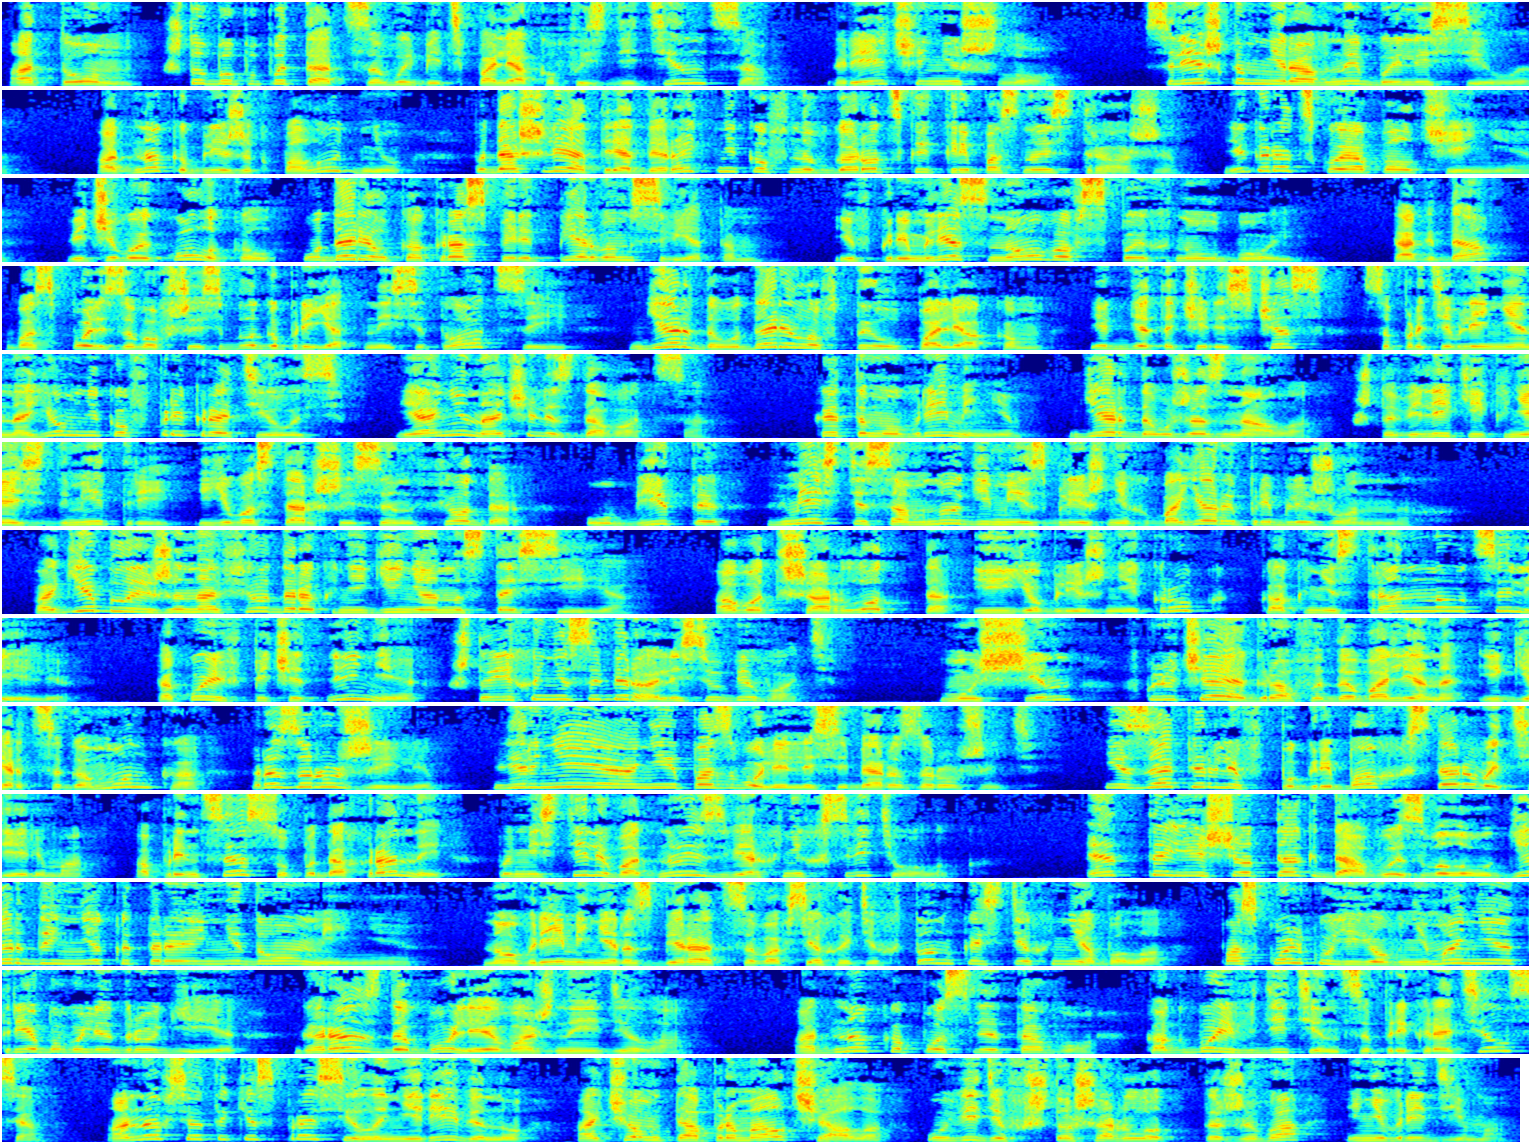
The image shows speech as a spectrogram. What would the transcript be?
О том, чтобы попытаться выбить поляков из детинца, речи не шло. Слишком неравны были силы. Однако ближе к полудню подошли отряды ратников новгородской крепостной стражи и городское ополчение. Вечевой колокол ударил как раз перед первым светом, и в Кремле снова вспыхнул бой. Тогда, воспользовавшись благоприятной ситуацией, Герда ударила в тыл полякам, и где-то через час сопротивление наемников прекратилось, и они начали сдаваться. К этому времени Герда уже знала, что великий князь Дмитрий и его старший сын Федор убиты вместе со многими из ближних бояр и приближенных. Погибла и жена Федора, княгиня Анастасия, а вот Шарлотта и ее ближний круг как ни странно, уцелели. Такое впечатление, что их и не собирались убивать. Мужчин, включая графа де Валена и герцога Монка, разоружили. Вернее, они позволили себя разоружить. И заперли в погребах старого терема, а принцессу под охраной поместили в одну из верхних светелок. Это еще тогда вызвало у Герды некоторое недоумение – но времени разбираться во всех этих тонкостях не было, поскольку ее внимание требовали другие, гораздо более важные дела. Однако после того, как бой в детинце прекратился, она все-таки спросила Неревину, о чем та промолчала, увидев, что Шарлотта жива и невредима.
